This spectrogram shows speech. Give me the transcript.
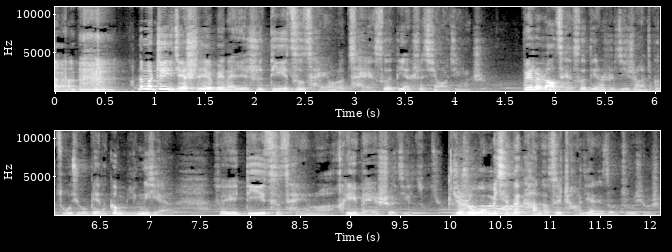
那么这一届世界杯呢，也是第一次采用了彩色电视信号静止。为了让彩色电视机上这个足球变得更明显，所以第一次采用了黑白设计的足球，就是我们现在看到最常见的这种足球设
